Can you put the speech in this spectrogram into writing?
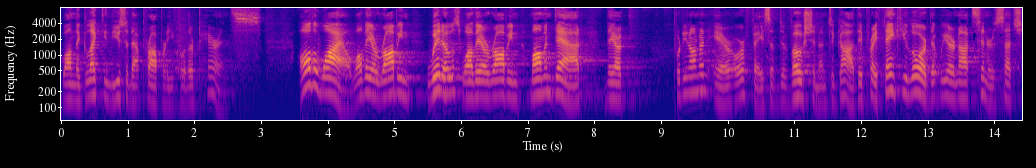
while neglecting the use of that property for their parents. All the while, while they are robbing widows, while they are robbing mom and dad, they are putting on an air or a face of devotion unto God. They pray, Thank you, Lord, that we are not sinners such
